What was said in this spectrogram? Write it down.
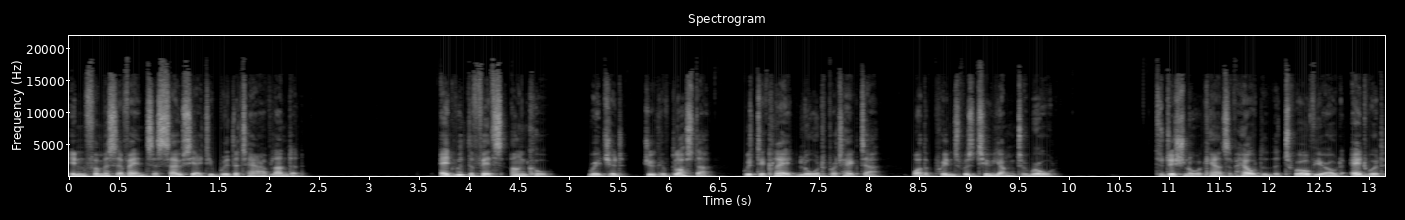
infamous events associated with the Tower of London. Edward V's uncle, Richard, Duke of Gloucester, was declared Lord Protector, while the prince was too young to rule. Traditional accounts have held that the 12 year old Edward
